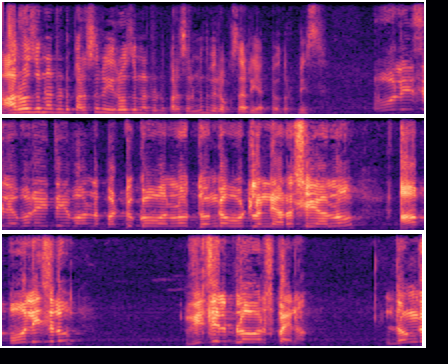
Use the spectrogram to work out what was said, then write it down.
ఆ రోజు ఉన్నటువంటి పరిస్థితులు ఈ రోజు ఉన్నటువంటి పరిస్థితుల మీద మీరు ఒకసారి రియాక్ట్ అవుతారు ప్లీజ్ పోలీసులు ఎవరైతే వాళ్ళని పట్టుకోవాలనో దొంగ ఓట్లన్నీ అరెస్ట్ చేయాలనో ఆ పోలీసులు విజిల్ బ్లోవర్స్ పైన దొంగ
